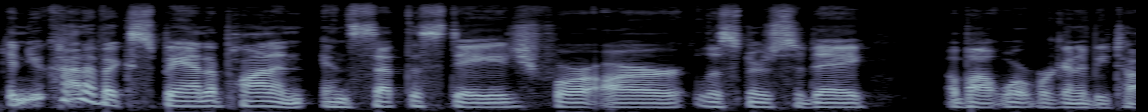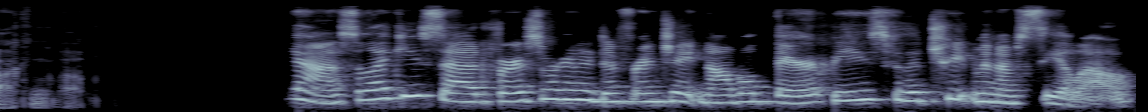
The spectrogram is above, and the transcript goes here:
Can you kind of expand upon and, and set the stage for our listeners today about what we're going to be talking about? Yeah, so like you said, first we're going to differentiate novel therapies for the treatment of CLL.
